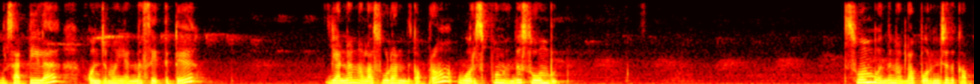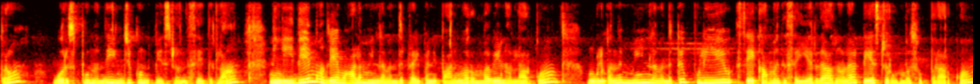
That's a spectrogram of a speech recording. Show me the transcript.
ஒரு சட்டியில் கொஞ்சமாக எண்ணெய் சேர்த்துட்டு எண்ணெய் நல்லா சூடானதுக்கப்புறம் ஒரு ஸ்பூன் வந்து சோம்பு. சோம்பு வந்து நல்லா பொரிஞ்சதுக்கப்புறம் ஒரு ஸ்பூன் வந்து இஞ்சி பூண்டு பேஸ்ட் வந்து சேர்த்துக்கலாம். நீங்கள் இதே மாதிரியே வாழை மீனில் வந்து ட்ரை பண்ணி பாருங்கள் ரொம்பவே நல்லாயிருக்கும். உங்களுக்கு வந்து மீனில் வந்துட்டு புளியே சேர்க்காமல் இது செய்யறது அதனால் டேஸ்ட்டு ரொம்ப சூப்பராக இருக்கும்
